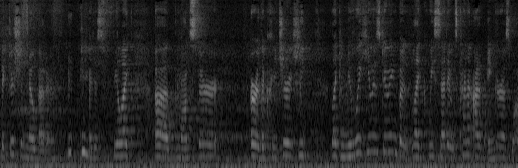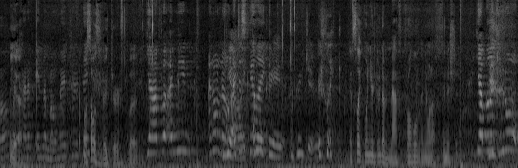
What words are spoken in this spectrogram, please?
Victor should know better. I just feel like uh, the monster or the creature, he like knew what he was doing, but like we said, it was kind of out of anger as well, like Yeah. kind of in the moment kind of thing. Well, so was Victor, but yeah, but I mean, I don't know. yeah, I just like, feel I'm gonna like create a creature. like, it's like when you're doing a math problem and you want to finish it. yeah, but like you don't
